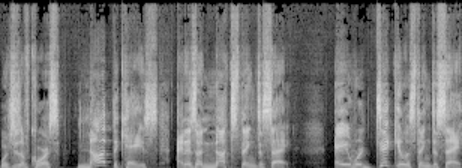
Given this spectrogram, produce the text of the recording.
which is, of course, not the case and is a nuts thing to say. A ridiculous thing to say.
